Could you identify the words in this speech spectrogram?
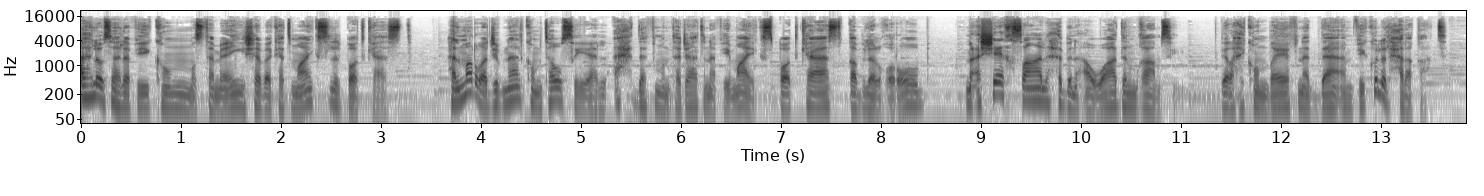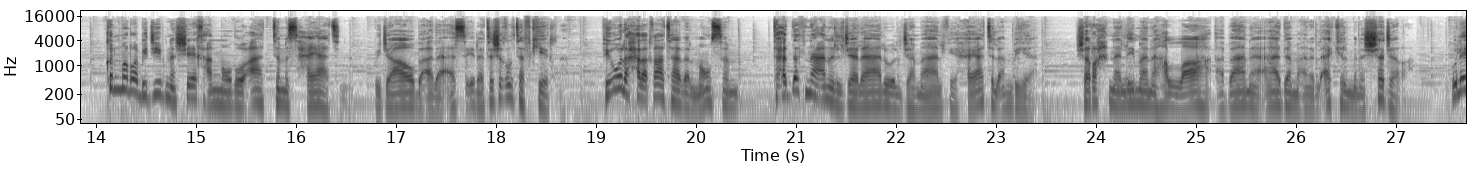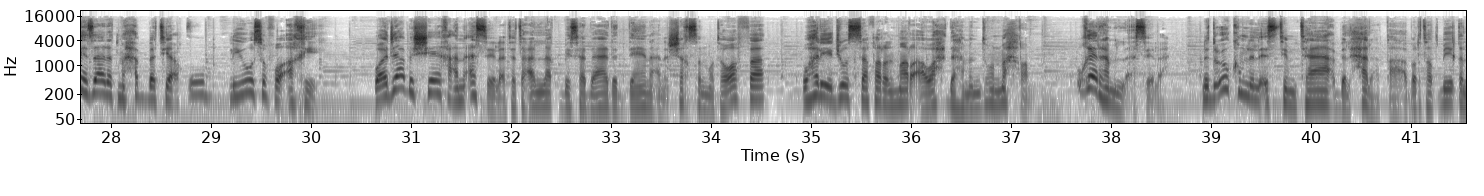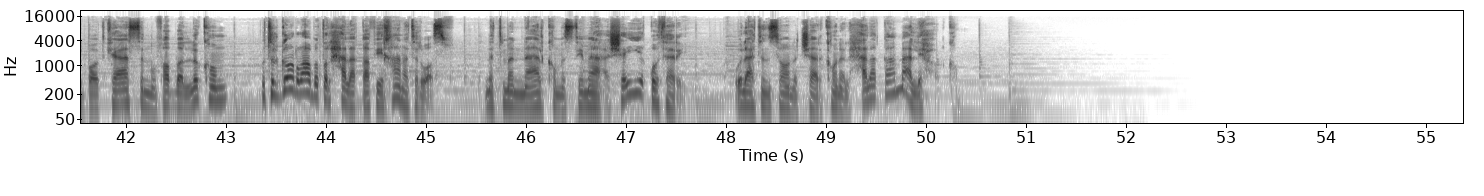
أهلا وسهلا فيكم مستمعي شبكة مايكس للبودكاست. هالمرة جبنا لكم توصية لأحدث منتجاتنا في مايكس بودكاست قبل الغروب مع الشيخ صالح بن عواد المغامسي اللي راح يكون ضيفنا الدائم في كل الحلقات. كل مرة بيجيبنا الشيخ عن موضوعات تمس حياتنا ويجاوب على أسئلة تشغل تفكيرنا. في أولى حلقات هذا الموسم تحدثنا عن الجلال والجمال في حياة الأنبياء. شرحنا لما نهى الله أبانا آدم عن الأكل من الشجرة. وليه زادت محبة يعقوب ليوسف وأخيه؟ وأجاب الشيخ عن أسئلة تتعلق بسداد الدين عن الشخص المتوفى وهل يجوز سفر المرأة وحدها من دون محرم؟ وغيرها من الأسئلة. ندعوكم للاستمتاع بالحلقة عبر تطبيق البودكاست المفضل لكم وتلقون رابط الحلقة في خانة الوصف. نتمنى لكم استماع شيق وثري. ولا تنسون تشاركون الحلقة مع اللي حولكم.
